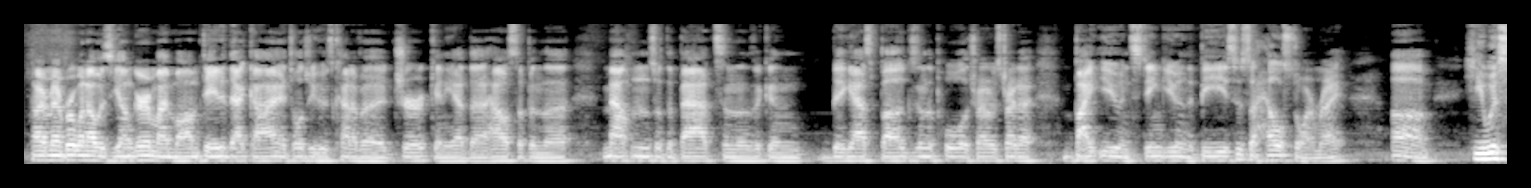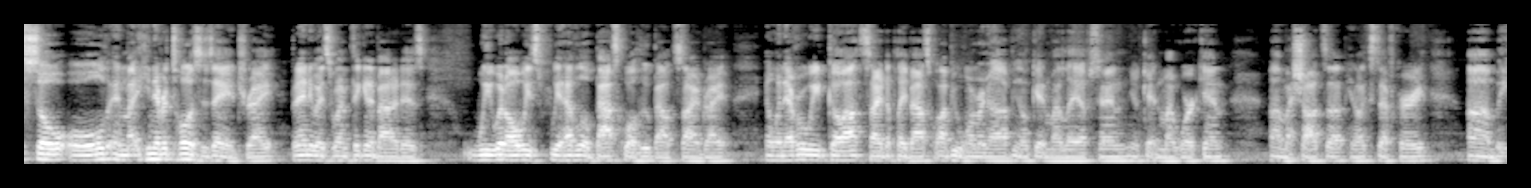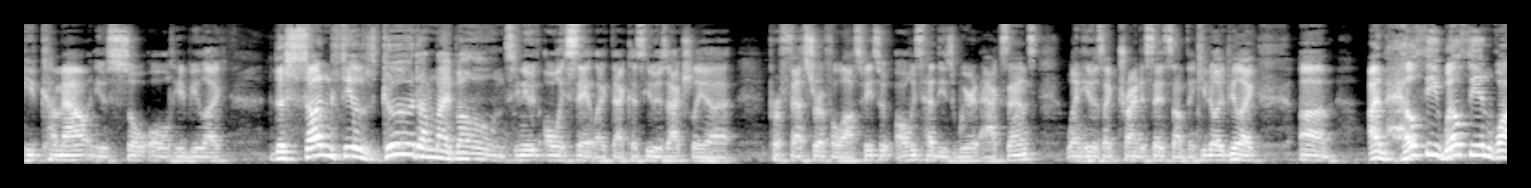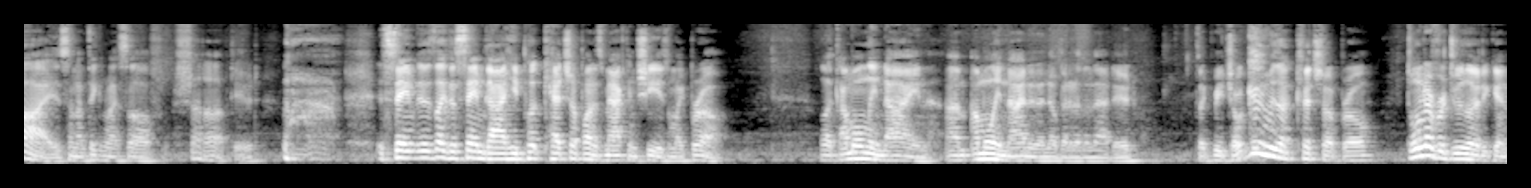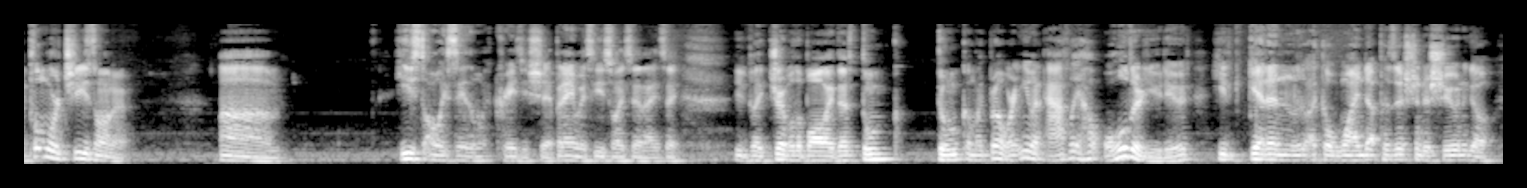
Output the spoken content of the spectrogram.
I remember when I was younger, my mom dated that guy. I told you he was kind of a jerk, and he had the house up in the mountains with the bats and the fucking big ass bugs in the pool. Try always try to bite you and sting you, and the bees. It was a hellstorm, right? Um, he was so old, and my, he never told us his age, right? But anyways, what I'm thinking about it is, we would always we'd have a little basketball hoop outside, right? And whenever we'd go outside to play basketball, I'd be warming up, you know, getting my layups in, you know, getting my work in, uh, my shots up, you know, like Steph Curry. Um, but he'd come out and he was so old. He'd be like, "The sun feels good on my bones," and he would always say it like that because he was actually a professor of philosophy. So he always had these weird accents when he was like trying to say something. He'd always be like, um, "I'm healthy, wealthy, and wise," and I'm thinking to myself, "Shut up, dude." it's same. It's like the same guy. He put ketchup on his mac and cheese. I'm like, bro. Like I'm only nine. I'm, I'm only nine and I know better than that, dude. It's like reach out, give me that ketchup, bro. Don't ever do that again. Put more cheese on it. Um, he used to always say the crazy shit. But anyways, he used to always say that. He'd say, he'd like dribble the ball like this, dunk, dunk. I'm like, bro, weren't you an athlete? How old are you, dude? He'd get in like a wind up position to shoot and go.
